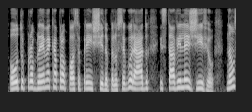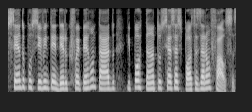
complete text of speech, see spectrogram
Outro problema é que a proposta preenchida pelo segurado estava ilegível, não sendo possível entender o que foi perguntado e, portanto, se as respostas eram falsas.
